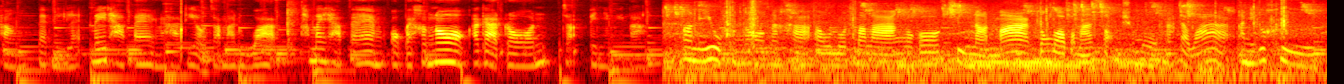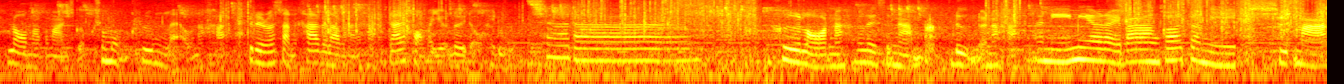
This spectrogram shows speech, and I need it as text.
ทางแบบนี้แหละไม่ทาแป้งนะคะ เดี๋ยวจะมาดูว่าถ้าไม่ทาแป้งออกไปข้างนอก อากาศร้อนจะเป็นยังไงบ้าง ตอนนี้อยู่ข้างนอกนะคะ เอารถมาล้างแล้วก็คิวนานมาก ต้องรอประมาณ 2 ชั่วโมงนะแต่ว่าอันนี้ก็คือรอมาประมาณเกือบชั่วโมงครึ่งแล้วนะคะคือเดินรถสันค่าเวลามานะคะได้ของมาเยอะเลยเดี๋ยวให้ดูชาดา คือร้อนนะก็เลยซื้อน้ำดื่มด้วยนะคะ อันนี้มีอะไรบ้างก็จะมีชีสมาร์ก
